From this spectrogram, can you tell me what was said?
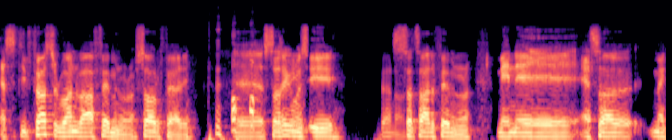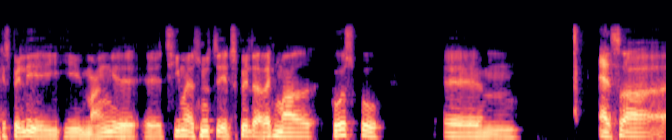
Altså, dit første run var 5 minutter, så er du færdig. øh, så det kan man sige, så tager det 5 minutter. Men øh, altså, man kan spille i, i mange øh, timer. Jeg synes, det er et spil, der er rigtig meget gods på. Øhm, altså,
